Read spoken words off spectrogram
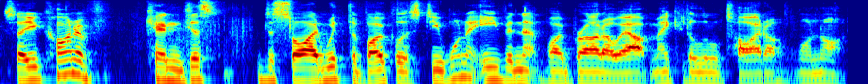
So you kind of can just decide with the vocalist, do you want to even that vibrato out, make it a little tighter or not?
